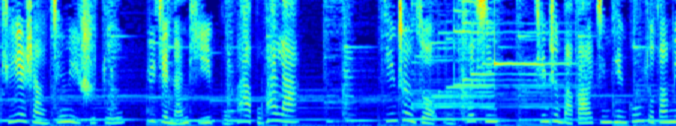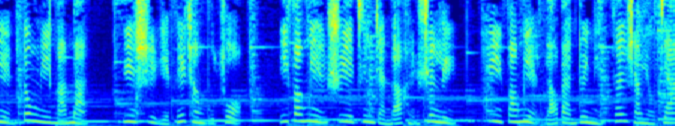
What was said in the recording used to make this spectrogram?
学业上精力十足，遇见难题不怕不怕啦。天秤座五颗星，天秤宝宝今天工作方面动力满满，运势也非常不错。一方面事业进展得很顺利，另一方面老板对你赞赏有加。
